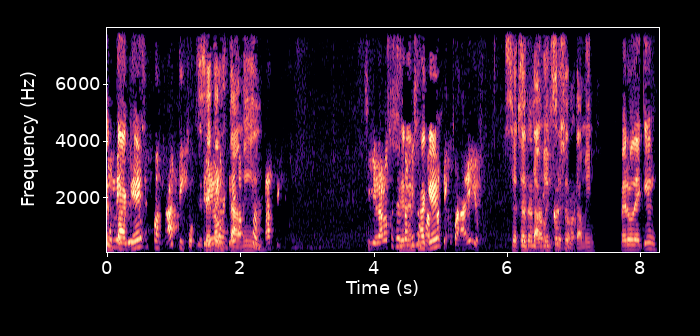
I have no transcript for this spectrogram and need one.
70 qué? Es fantástico. Si 70 llega a los 60 mil. Si llega a los 60 mil es 70 qué? fantástico para ellos. 70 mil, 70.000 personas. 70 mil. ¿Pero de qué?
